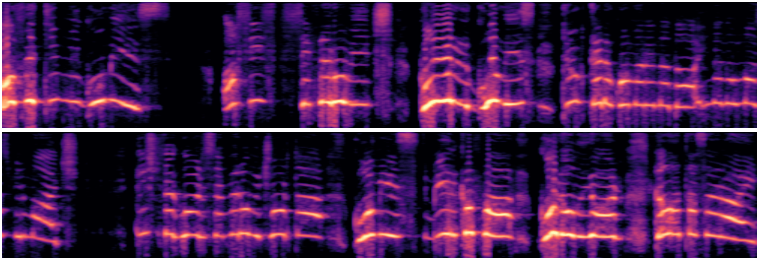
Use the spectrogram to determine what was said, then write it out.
Buffett'in mi Gomis? Asist Seferovic. Gol Gomis. Türk Telekom Arena'da inanılmaz bir maç. İşte gol Seferovic orta. Gomis bir kafa. Gol oluyor. Galatasaray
